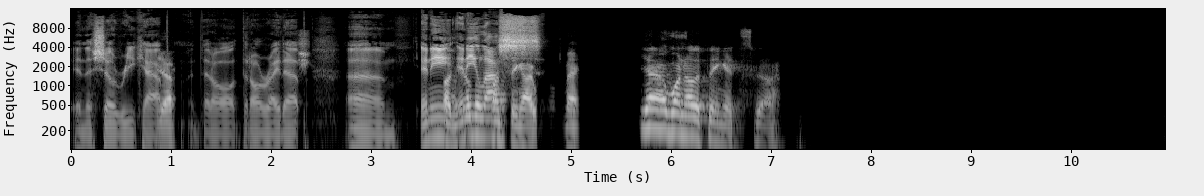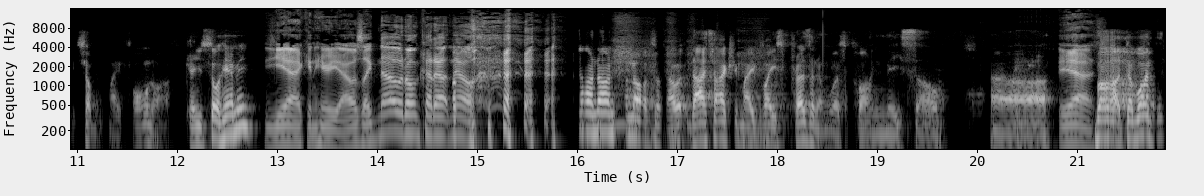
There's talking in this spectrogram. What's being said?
in the show recap that I'll that I'll write up. Um, any any last thing I Yeah, one other thing, it's uh, shut my phone off. Can you still hear me? Yeah, I can hear you. I was like, no, don't cut out now. no, no, no, no. That's actually my vice president was calling me. So, uh, yeah. But the one thing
